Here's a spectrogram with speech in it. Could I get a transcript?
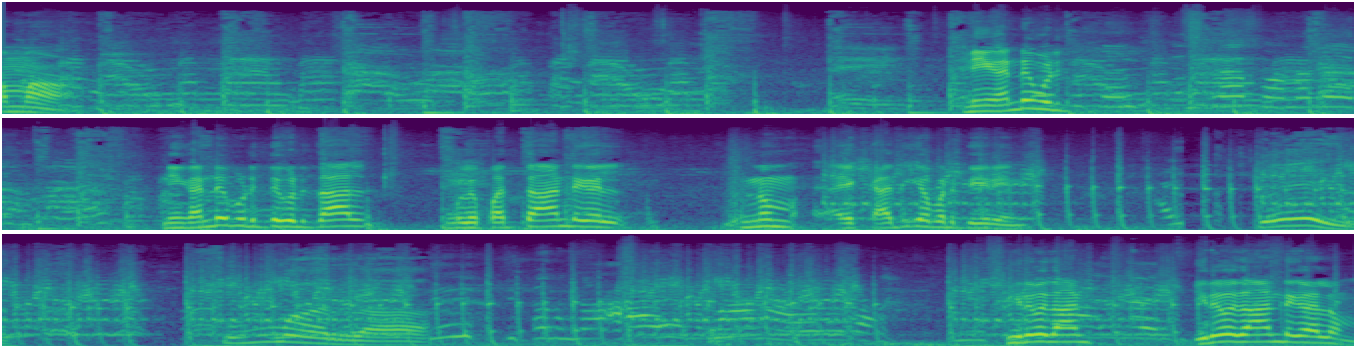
ஆமா. நீ கண்டுபிடிச்சு சார் நீ கண்டுபிடித்து கொடுத்தால் உங்களுக்கு பத்து ஆண்டுகள் இன்னும் அதிகப்படுத்துகிறேன். இருபது ஆண்டு இருபது ஆண்டு காலம்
